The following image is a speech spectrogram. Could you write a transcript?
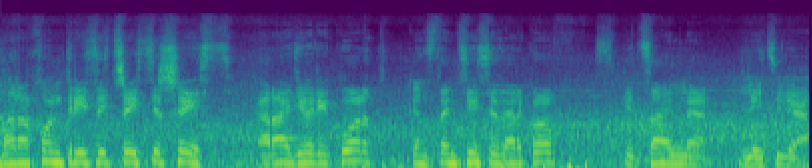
Марафон 36,6. Радио Рекорд. Константин Сидорков. Специально для тебя.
